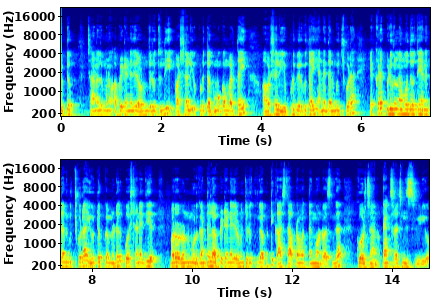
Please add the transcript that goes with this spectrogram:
యూట్యూబ్ ఛానల్లో మనం అప్డేట్ అనేది రావడం జరుగుతుంది. వర్షాలు ఎప్పుడు తగ్గుముఖం పడతాయి? ఆ వర్షాలు ఎప్పుడు పెరుగుతాయి అనే దాని గురించి కూడా ఎక్కడ పిడుగులు నమోదవుతాయి అనే దాని గురించి కూడా యూట్యూబ్ కమ్యూనిటీలో పోస్ట్ అనేది మరో రెండు మూడు గంటలు అప్డేట్ అనేది ఇవ్వడం జరుగుతుంది కాబట్టి కాస్త అప్రమత్తంగా ఉండవలసిందిగా కోరుచున్నాను. Thanks for watching this video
